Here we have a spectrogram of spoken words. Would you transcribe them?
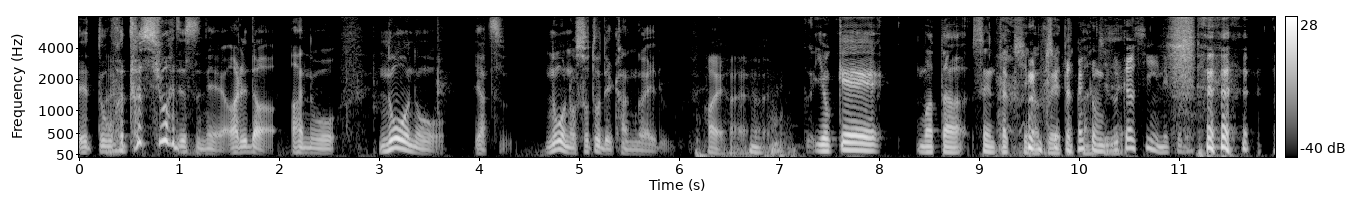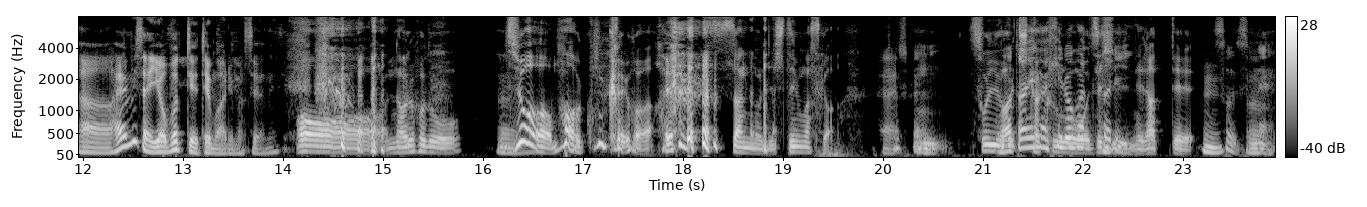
えっと、私はですねあれだあの脳のやつ脳の外で考える。はいはいはい、余計また選択肢が増えたなんか。難しいね、こ ああ早見さん呼ぶっていう手もありますよね。ああなるほど、じゃあまあ今回は早口さんのにしてみますか、はい。確かに。うん、そういう話題が企画をぜ広がったりひ狙ってれ。うん。そうですね。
